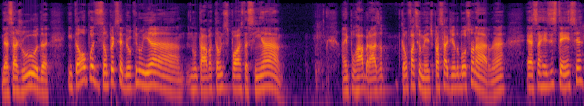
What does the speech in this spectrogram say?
dessa ajuda. Então a oposição percebeu que não ia, não estava tão disposta assim a, a empurrar a brasa tão facilmente para a sardinha do Bolsonaro, né? Essa resistência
